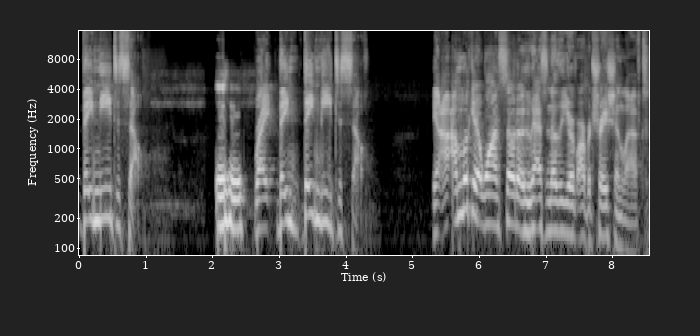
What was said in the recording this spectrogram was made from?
they need to sell, mhm. right? They they need to sell. Yeah, I'm looking at Juan Soto, who has another year of arbitration left,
